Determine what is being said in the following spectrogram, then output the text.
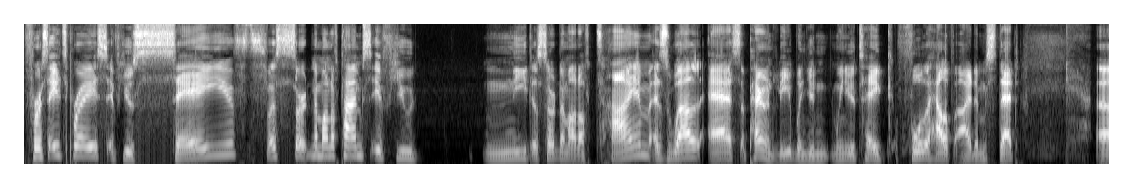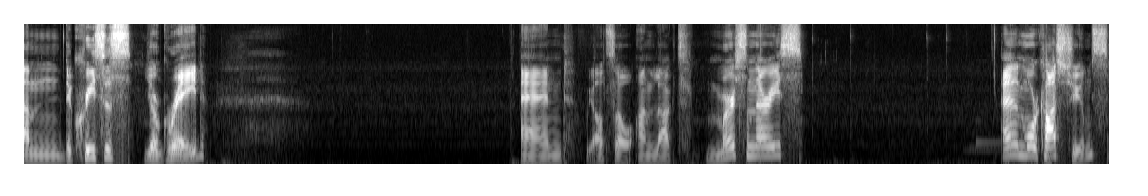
first aid sprays, if you save a certain amount of times, if you need a certain amount of time, as well as apparently when you when you take full health items, that um, decreases your grade. And we also unlocked mercenaries and more costumes.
